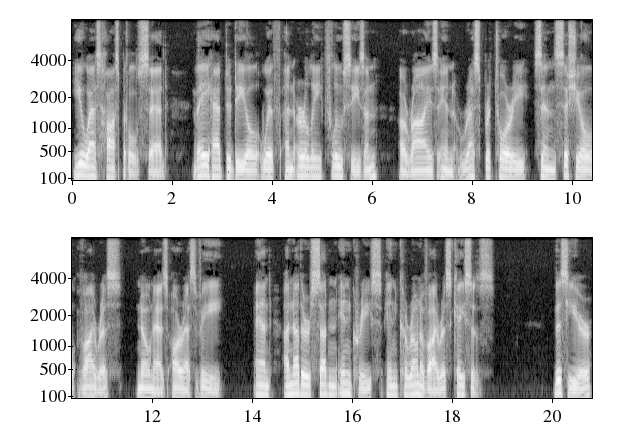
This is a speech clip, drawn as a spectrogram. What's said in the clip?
U.S. hospitals said they had to deal with an early flu season, a rise in respiratory syncytial virus, known as RSV, and another sudden increase in coronavirus cases. This year,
